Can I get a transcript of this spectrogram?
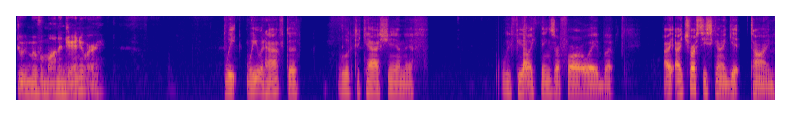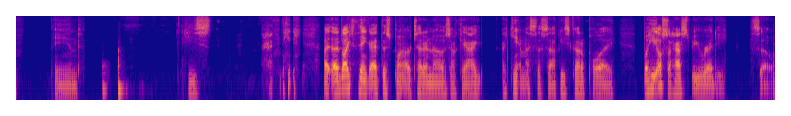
do we move him on in January? We we would have to look to cash in if we feel like things are far away, but I, I trust he's gonna get time and he's I'd like to think at this point Arteta knows, okay, I, I can't mess this up. He's got to play, but he also has to be ready. So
